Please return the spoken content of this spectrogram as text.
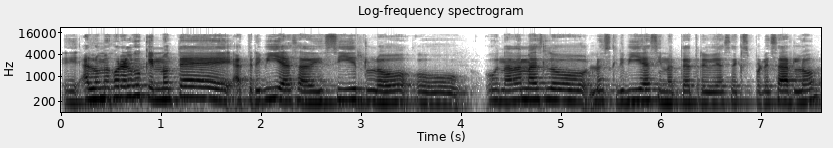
eh, a lo mejor algo que no te atrevías a decirlo o, o nada más lo, lo, escribías y no te atrevías a expresarlo,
